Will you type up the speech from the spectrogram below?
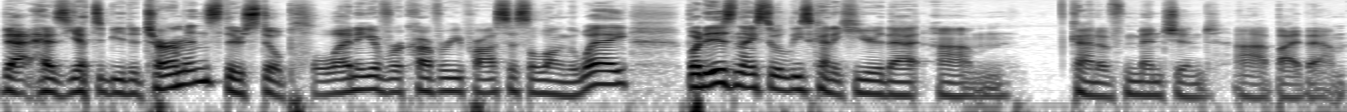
That has yet to be determined. There's still plenty of recovery process along the way, but it is nice to at least kind of hear that um, kind of mentioned uh, by them.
